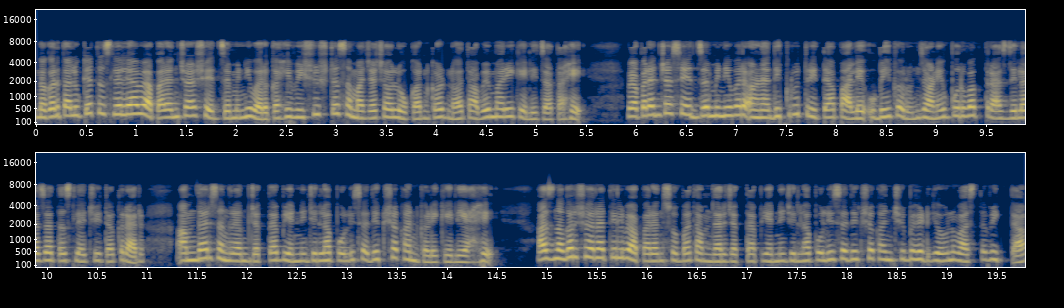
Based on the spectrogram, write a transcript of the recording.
नगर तालुक्यात असलेल्या व्यापाऱ्यांच्या शेतजमिनीवर काही विशिष्ट समाजाच्या लोकांकडनं ताबेमारी केली जात आहे. व्यापाऱ्यांच्या शेतजमिनीवर अनधिकृतरित्या पाले उभे करून जाणीवपूर्वक त्रास दिला जात असल्याची तक्रार आमदार संग्राम जगताप यांनी जिल्हा पोलीस अधीक्षकांकडे केली आहे. आज नगर शहरातील व्यापाऱ्यांसोबत आमदार जगताप यांनी जिल्हा पोलीस अधीक्षकांची भेट घेऊन वास्तविकता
